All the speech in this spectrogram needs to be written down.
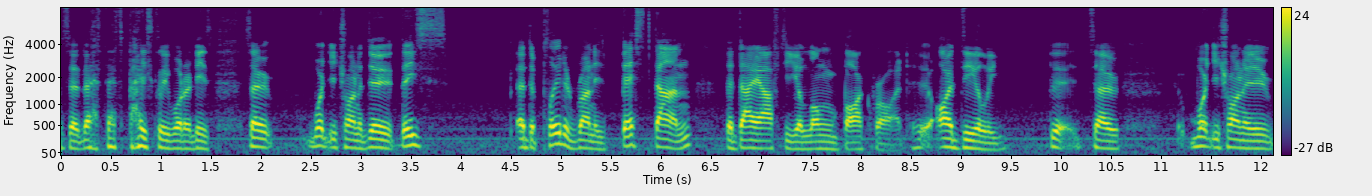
So that, that's basically what it is. So what you're trying to do, these a depleted run is best done the day after your long bike ride, ideally. So what you're trying to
